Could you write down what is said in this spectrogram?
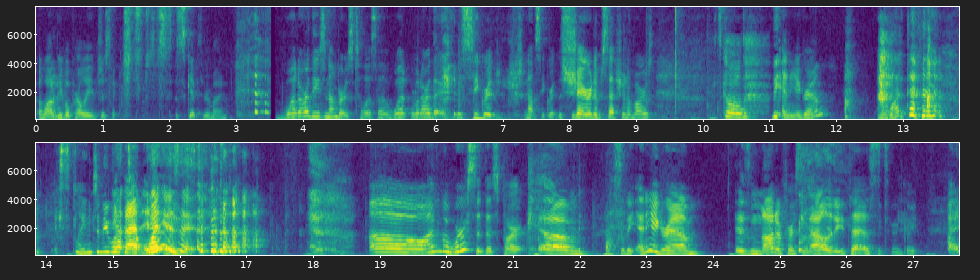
a lot of people probably just like skip through mine. What are these numbers, Talissa? What what are they? The secret, not secret, the shared obsession of ours. It's called the Enneagram. What? Explain to me Yeah, what that t- is. What is it? Oh, I'm the worst at this part. Um, so the Enneagram is not a personality test. doing great. I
